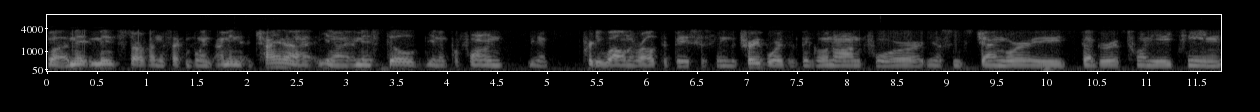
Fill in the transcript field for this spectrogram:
well, may, maybe start off on the second point. I mean, China, you know, I mean, still, you know, performing, you know, pretty well on a relative basis, and the trade wars have been going on for, you know, since January, February of 2018.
